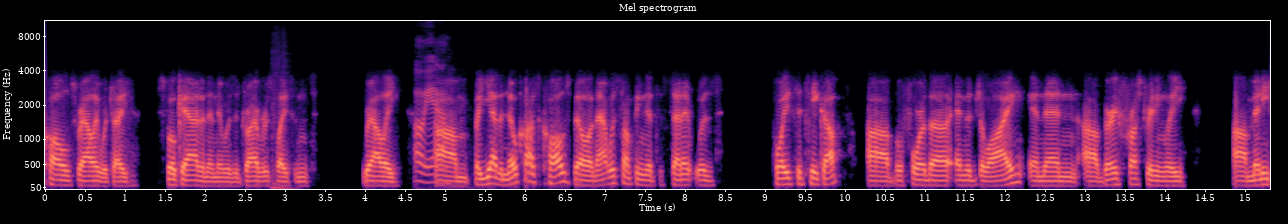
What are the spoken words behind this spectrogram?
calls rally, which I spoke at, and then there was a driver's license rally. Oh yeah, Um, but yeah, the no cost calls bill, and that was something that the Senate was poised to take up uh, before the end of July. And then, uh, very frustratingly, uh, many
